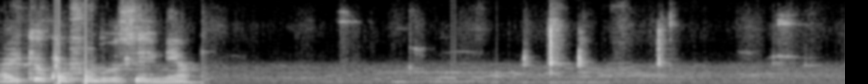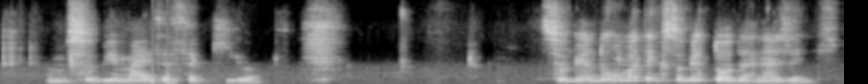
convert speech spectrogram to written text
Aí que eu confundo vocês mesmo. Vamos subir mais essa aqui, ó. Subindo uma, tem que subir todas, né, gente?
